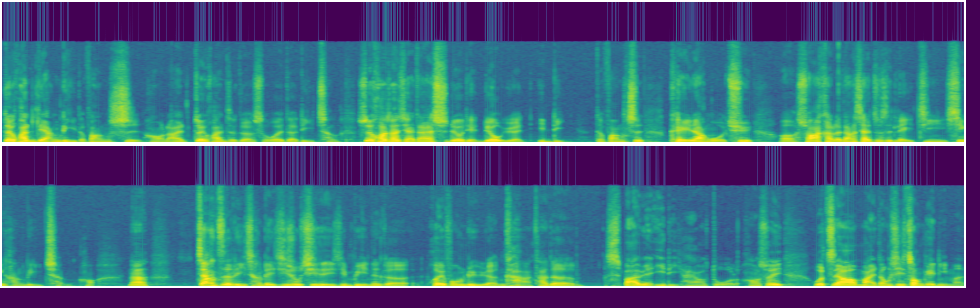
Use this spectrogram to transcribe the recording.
兑换两里的方式，好，来兑换这个所谓的里程，所以换算起来大概十六点六元一里的方式，可以让我去呃刷卡的当下就是累积新航里程，好，那这样子的里程累积数其实已经比那个汇丰旅人卡它的十八元一里还要多了，好，所以我只要买东西送给你们。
